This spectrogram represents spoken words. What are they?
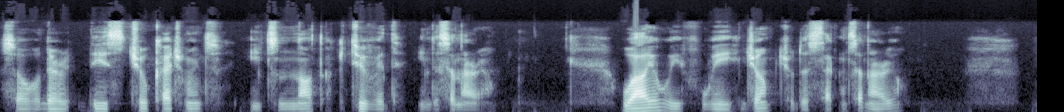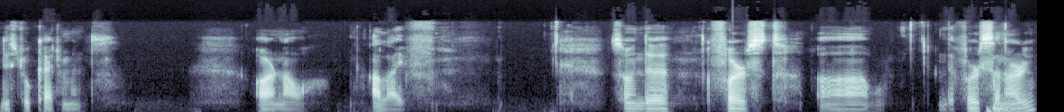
So there, these two catchments, it's not activated in the scenario. While if we jump to the second scenario, these two catchments are now alive. So in the first uh, in the first scenario,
